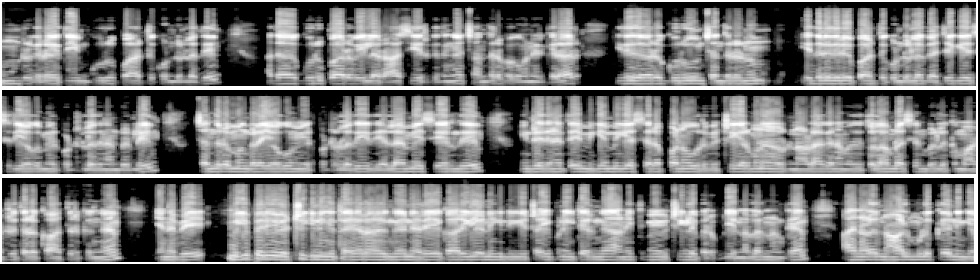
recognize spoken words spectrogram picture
மூன்று கிரகத்தையும் குரு பார்த்து கொண்டுள்ளது. அதாவது குரு பார்வையில ராசி இருக்குதுங்க. சந்திர பகவான் இருக்கிறார். இது தவிர குருவும் சந்திரனும் எதிரெதிரே பார்த்து கொண்டுள்ள கஜகேசரி யோகம் ஏற்பட்டுள்ளது நண்பர்களே. சந்திரமங்கல யோகம் ஏற்பட்டுள்ளது. இது எல்லாமே சேர்ந்து இன்றைய தினத்தை மிக மிக சிறப்பான ஒரு வெற்றிகரமான ஒரு நாளாக நமது துலாம் ராசி நண்பர்களுக்கு மாற்றித்தர காத்திருக்குங்க. எனவே மிகப்பெரிய வெற்றிக்கு நீங்க தயாராகுங்க. நிறைய காரியங்களை நீங்க நீங்க ட்ரை பண்ணிக்கிட்டே இருங்க. அனைத்துமே வெற்றிகளை பெறக்கூடிய நல்ல நாளுங்க. அதனால நாள் முழுக்க நீங்க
